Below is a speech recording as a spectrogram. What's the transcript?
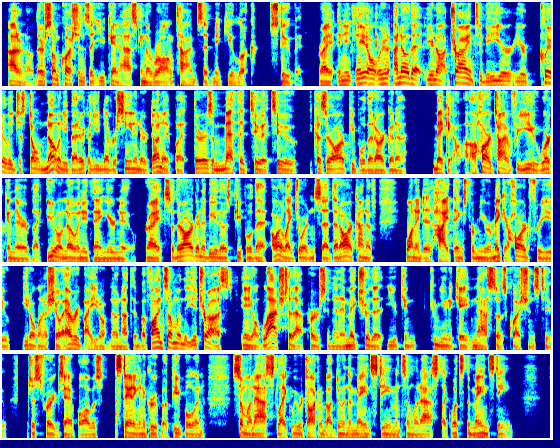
I don't know. There's some questions that you can ask in the wrong times that make you look stupid right? And you, you know, I know that you're not trying to be. You're you're clearly just don't know any better because you've never seen it or done it. But there is a method to it too, because there are people that are gonna make it a hard time for you working there. Like you don't know anything, you're new, right? So there are going to be those people that are like Jordan said that are kind of wanting to hide things from you or make it hard for you. You don't want to show everybody you don't know nothing, but find someone that you trust and you know, latch to that person and then make sure that you can communicate and ask those questions too. Just for example, I was standing in a group of people and someone asked, like, we were talking about doing the main steam, and someone asked, like, what's the main steam?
